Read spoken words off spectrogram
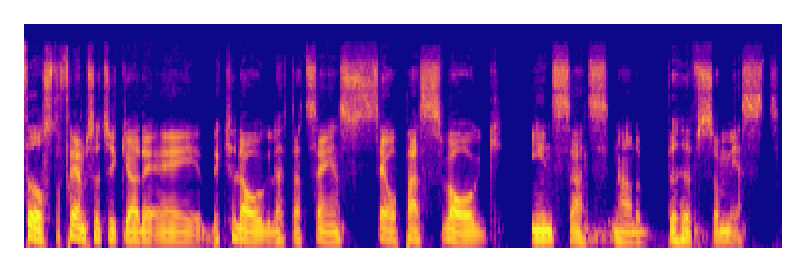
Först och främst så tycker jag det är beklagligt att se en så pass svag insats när det behövs som mest.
